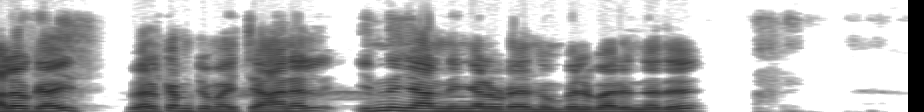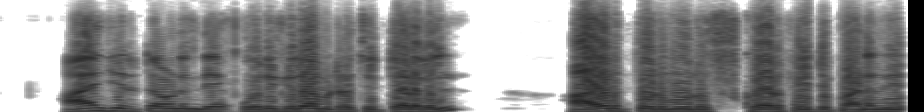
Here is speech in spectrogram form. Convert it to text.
Hello guys welcome to my channel ഇന്ന് ഞാൻ നിങ്ങളുടെ മുമ്പിൽ വരുന്നത് ആയഞ്ചേരി ടൗണിന്റെ ഒരു കിലോമീറ്റർ ചുറ്റളവിൽ ആയിരത്തി ഒരുന്നൂറ് സ്ക്വയർ ഫീറ്റ് പണി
